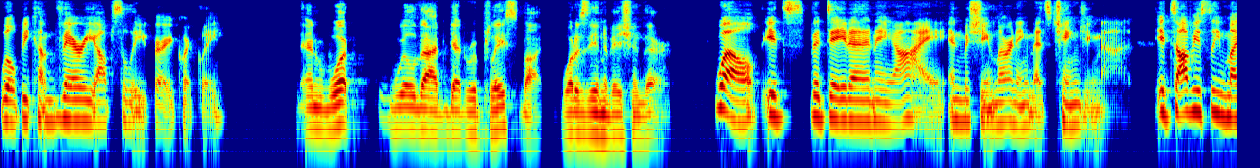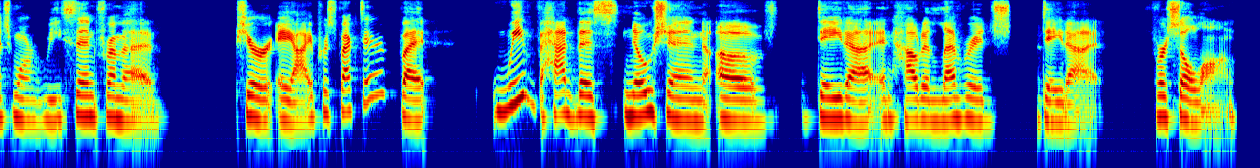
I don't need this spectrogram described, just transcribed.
will become very obsolete very quickly. And what will that get replaced by? What is the innovation there? Well, it's the data and AI and machine learning that's changing that. It's obviously much more recent from a pure AI perspective, but we've had this notion of data and how to leverage data for so long.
